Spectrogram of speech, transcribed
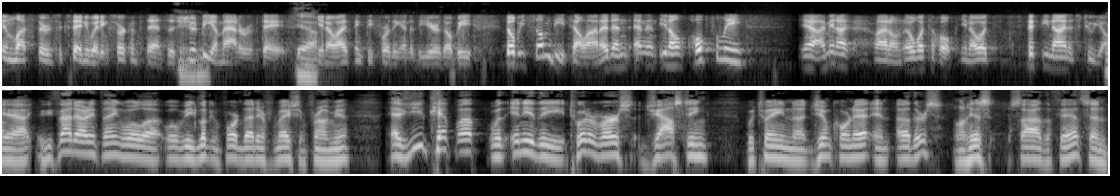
unless there's extenuating circumstances should be a matter of days. Yeah. You know, I think before the end of the year there'll be there'll be some detail on it, and and you know hopefully. Yeah, I mean, I I don't know what to hope. You know, it's 59 is too young. Yeah. If you find out anything, we'll uh, we'll be looking forward to that information from you. Have you kept up with any of the Twitterverse jousting between uh, Jim Cornette and others on his side of the fence and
